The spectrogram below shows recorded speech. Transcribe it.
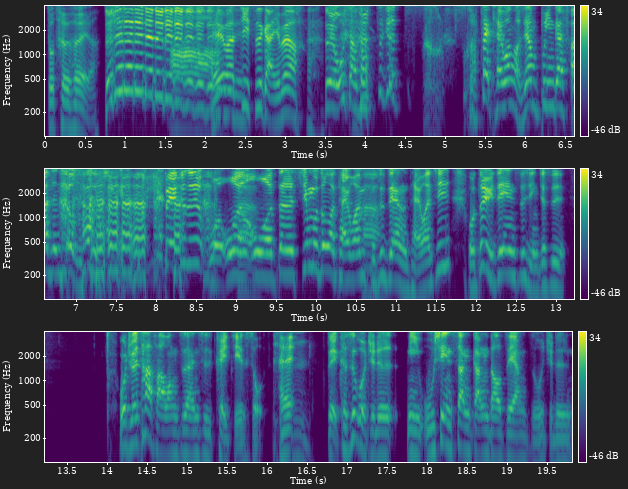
都撤退了。对对对对对对对对对对，有没有既视感？有没有？对，我想说这个在台湾好像不应该发生这种事情。对，就是我我我的心目中的台湾不是这样的台湾。其实我对于这件事情就是，我觉得踏伐王志安是可以接受的，哎，对。可是我觉得你无限上纲到这样子，我觉得有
